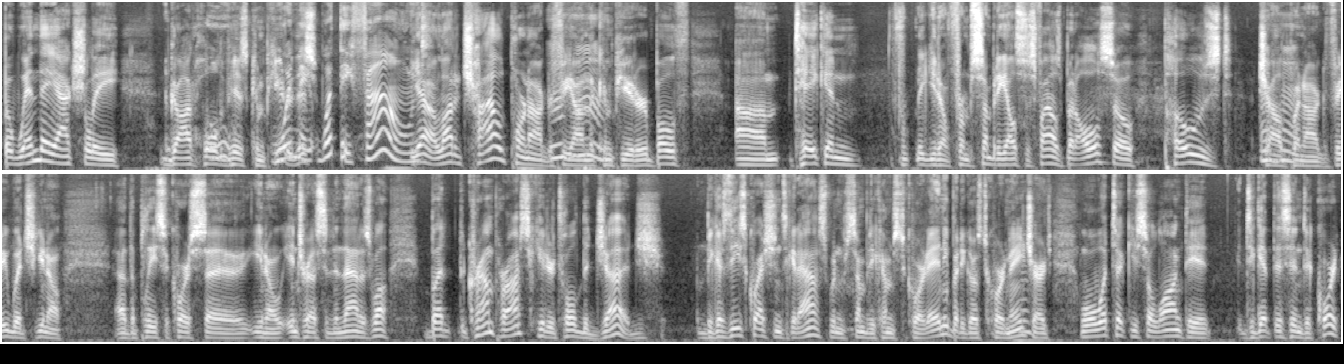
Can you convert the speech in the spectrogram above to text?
But when they actually got hold oh, of his computer, this, they, what they found, yeah, a lot of child pornography mm-hmm. on the mm-hmm. computer, both um, taken, from, you know, from somebody else's files, but also posed child mm-hmm. pornography, which you know. Uh, the police, of course, uh, you know, interested in that as well. But the Crown prosecutor told the judge because these questions get asked when somebody comes to court. Anybody goes to court in any mm-hmm. charge. Well, what took you so long to to get this into court?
